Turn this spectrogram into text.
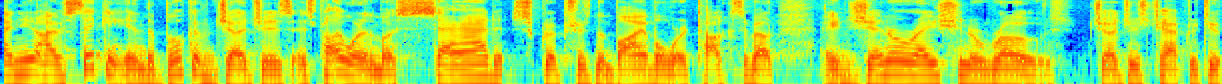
And you know, I was thinking in the book of Judges, it's probably one of the most sad scriptures in the Bible where it talks about a generation arose, Judges chapter 2,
